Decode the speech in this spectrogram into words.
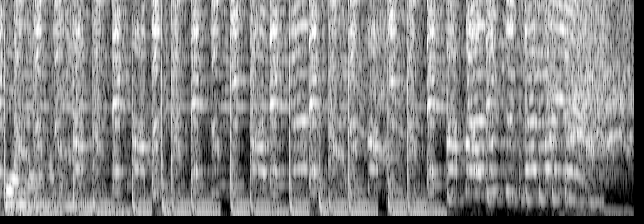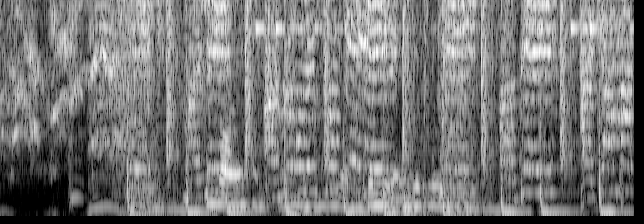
เป็นน้ำเชื่อมเลยนะคะตรงนี้ต้องรอให้สำคัญนะคะอย่าให้เหนียวนิดนึงนะนี่ค่ะลัก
